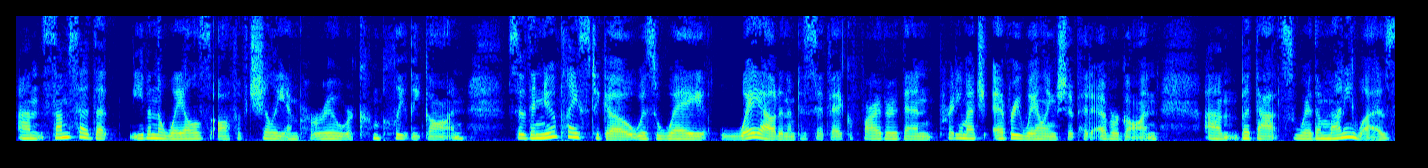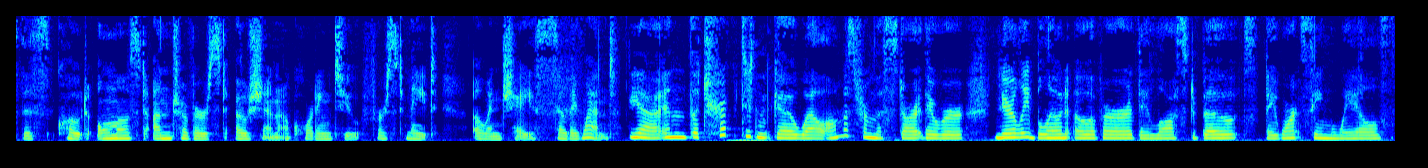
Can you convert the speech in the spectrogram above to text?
Um, some said that even the whales off of Chile and Peru were completely gone. So the new place to go was way, way out in the Pacific, farther than pretty much every whaling ship had ever gone. Um, but that's where the money was, this quote, almost untraversed ocean, according to first mate Owen Chase. So they went. Yeah, and the trip didn't go well almost from the start. They were nearly blown over. They lost boats. They weren't seeing whales.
